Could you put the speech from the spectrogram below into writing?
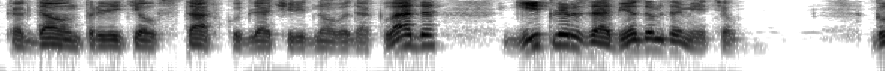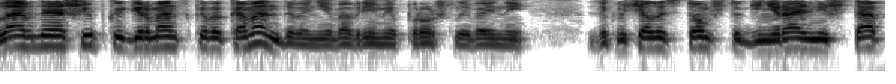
когда он прилетел в Ставку для очередного доклада, Гитлер за обедом заметил. Главная ошибка германского командования во время прошлой войны заключалась в том, что генеральный штаб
